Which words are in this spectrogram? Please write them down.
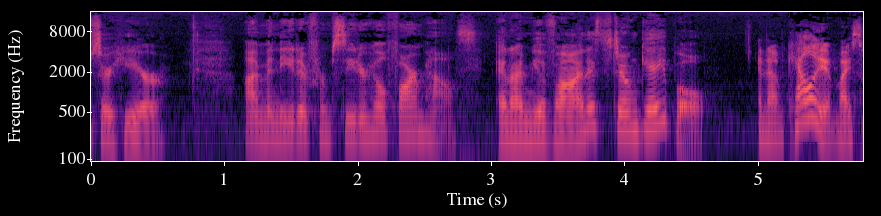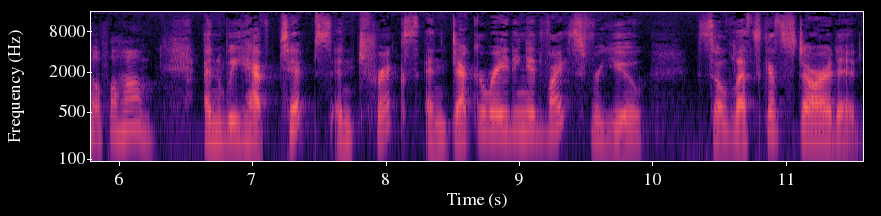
Farmers are here. I'm Anita from Cedar Hill Farmhouse. And I'm Yvonne at Stone Gable. And I'm Kelly at My Soulful Home. And we have tips and tricks and decorating advice for you. So let's get started.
